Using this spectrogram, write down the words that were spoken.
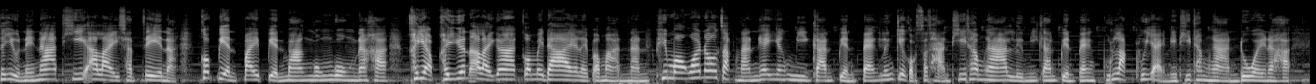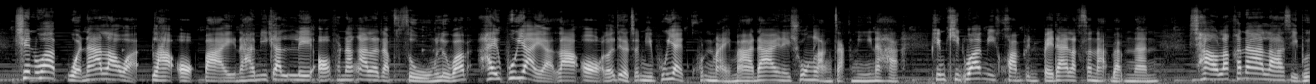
จะอยู่ในหน้าที่อะไรชัดเจนอะ ก็เปลี่ยนไปเปลี่ยนมางงๆนะคะ ขยับขยื่นอะไรก็ก็ไม่ได้อะไรประมาณนั้น พี่มองว่านอกจากนั้นเนี่ยยังมีการเปลี่ยนแปลงเรื่องเกี่ยวกับสถานที่ทำงาน หรือมีการเปลี่ยนแปลงผู้หลักผู้ใหญ่ในที่ทำงานด้วยนะคะ เช่นว่าหัวหน้าเราอะลาออกไปนะคะมีการเล y o อฟพนักงานระดับสูง หรือว่าให้ผู้ใหญ่อะลาออกแล้วเดี๋ยวจะมีผู้ใหญ่คนใหม่มาได้ในช่วงหลังจากนี้นะคะ พิมพ์คิดว่ามีความเป็นไปได้ลักษณะแบบนั้น ชาวลัคนาราศีพฤ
